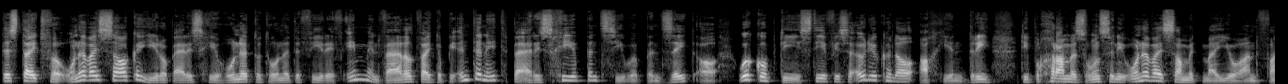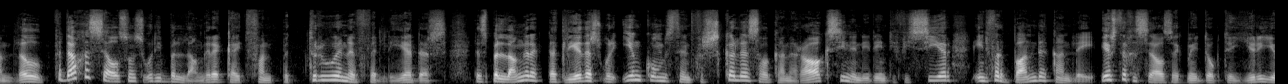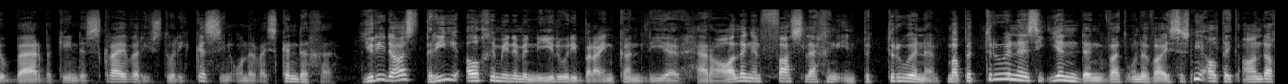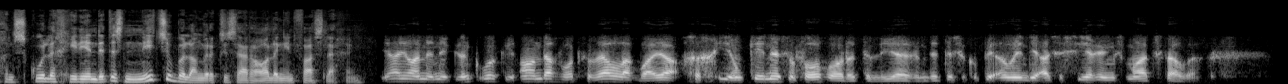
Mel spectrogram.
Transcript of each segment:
Dis tyd vir onderwys sake hier op RSG 100 tot 104 FM en wêreldwyd op die internet by rsg.co.za, ook op die DSTV se audiokanaal 813. Die program is ons in die onderwys saam met my Johan van Lille. Vandag gesels ons oor die belangrikheid van patrone vir leerders. Dis belangrik dat leerders ooreenkomste en verskille sal kan raak sien en identifiseer en verbande kan lê. Eerste gesels ek met Dr. Yuri Joubert, bekende skrywer, historikus en onderwyskundige. Hierdie daar's drie algemene maniere hoe die brein kan leer: herhaling en vaslegging en patrone. Maar patrone is die een ding wat onderwysers nie altyd aandag in skole gee nie en dit is net so belangrik soos herhaling en vaslegging. Ja Johan en ek dink ook die aandag word geweldig baie gegee om kennis en volgorde te leer en dit is ook op die ou en die assesseringsmaatstawwe.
